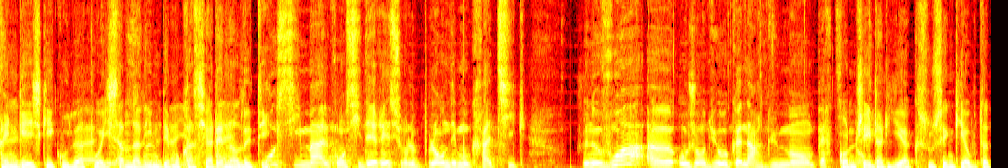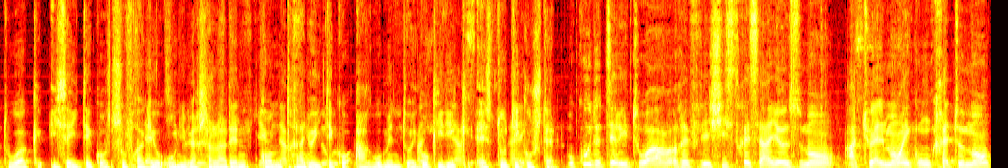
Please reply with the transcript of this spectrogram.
hain geizki kudatua izan dadin demokraziaren aldetik. Aussi mal considéré sur le plan démocratique. Je ne vois euh, aujourd'hui aucun argument pertinent. Kontseilariak zuzenki hautatuak izaiteko sufragio universalaren kontraioiteko argumento egokirik ez dut ikusten. Beaucoup de territoires réfléchissent très sérieusement actuellement et concrètement.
